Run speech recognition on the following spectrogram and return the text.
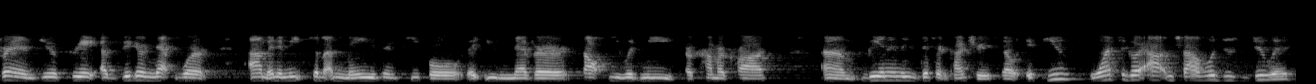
friends. You'll create a bigger network um, and to meet some amazing people that you never thought you would meet or come across um, being in these different countries. So if you want to go out and travel, just do it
